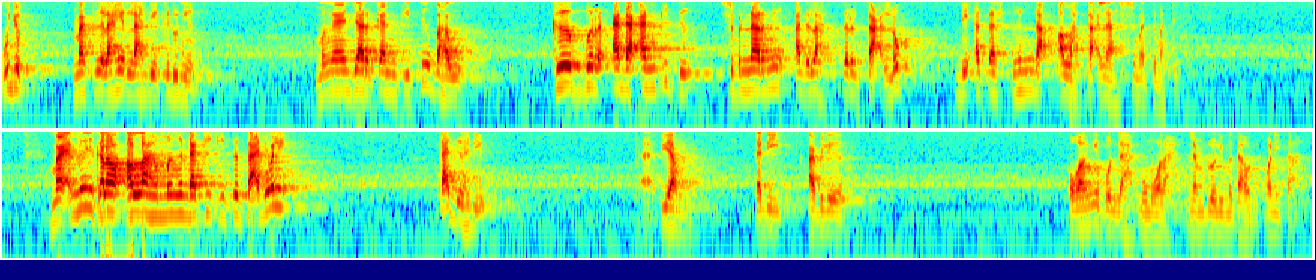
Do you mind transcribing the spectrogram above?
Wujud. Maka lahirlah dia ke dunia. Mengajarkan kita bahawa keberadaan kita sebenarnya adalah tertakluk di atas kehendak Allah Ta'ala semata-mata. Maknanya kalau Allah menghendaki kita tak ada balik. Tak adalah dia. Ha, itu yang tadi apabila orangnya pun dah umur lah 65 tahun wanita.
